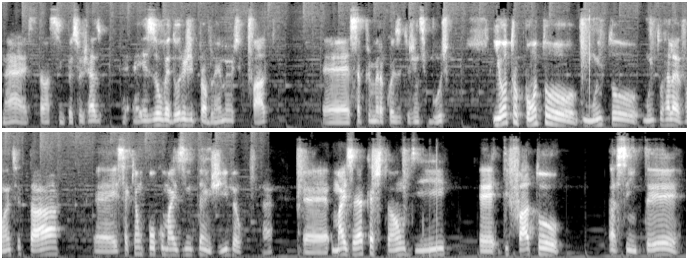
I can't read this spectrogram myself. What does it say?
né? Então assim pessoas é, resolvedoras de problemas, de fato, é, essa é a primeira coisa que a gente busca. E outro ponto muito muito relevante está é, esse aqui é um pouco mais intangível, né? Mas é a questão de é, de fato, assim, ter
